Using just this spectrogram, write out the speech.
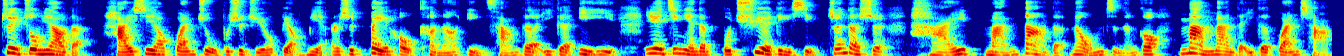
最重要的。还是要关注，不是只有表面，而是背后可能隐藏的一个意义。因为今年的不确定性真的是还蛮大的，那我们只能够慢慢的一个观察。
